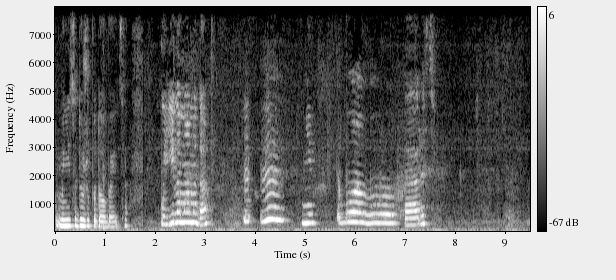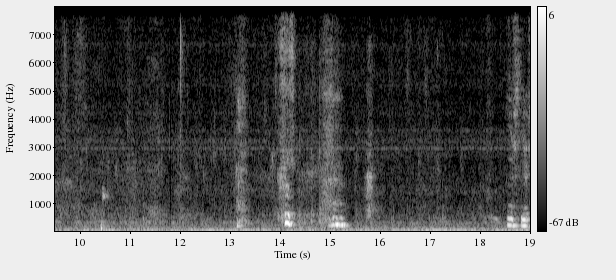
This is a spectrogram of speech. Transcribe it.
мені це дуже подобається. Поїла мама, так? Да? Ні. Перець. Їж, їж.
